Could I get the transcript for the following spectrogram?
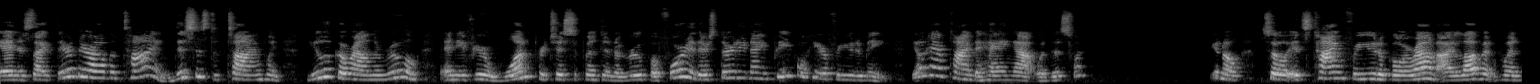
And it's like they're there all the time. This is the time when you look around the room, and if you're one participant in a group of 40, there's 39 people here for you to meet. You don't have time to hang out with this one. You know, so it's time for you to go around. I love it when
